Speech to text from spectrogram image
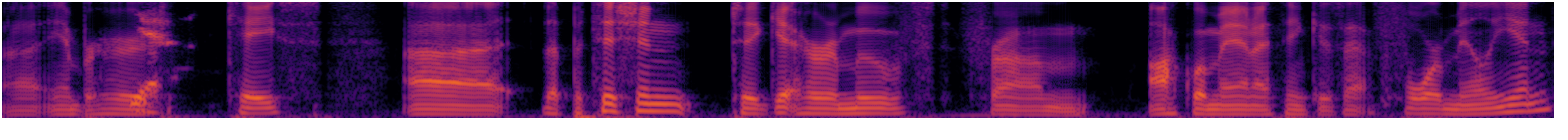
uh, Amber Heard Yeah. case. Uh, the petition to get her removed from Aquaman, I think, is at four million.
